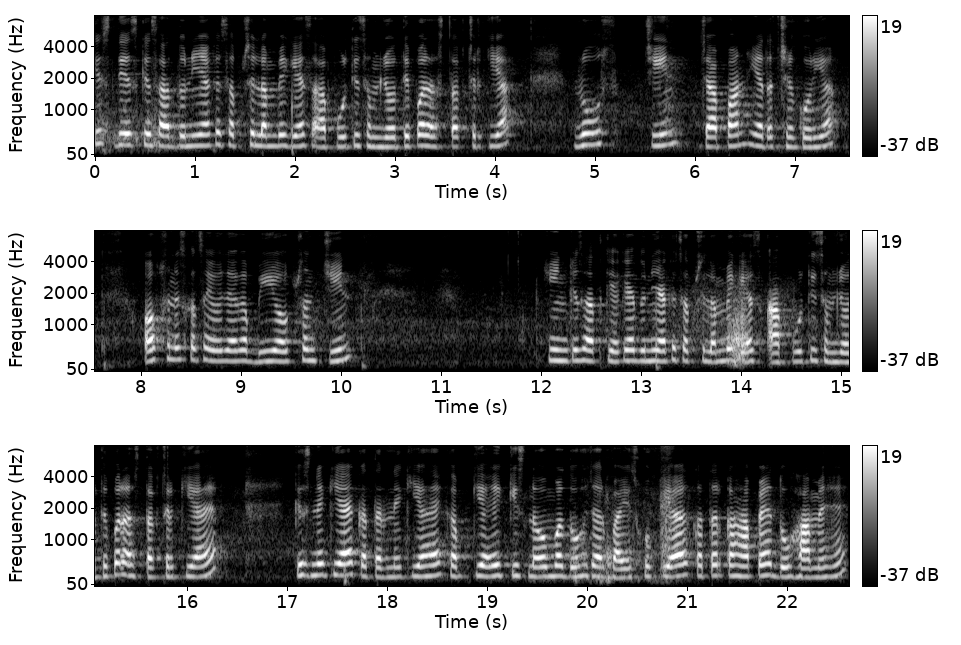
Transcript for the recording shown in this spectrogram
किस देश के साथ दुनिया के सबसे लंबे गैस आपूर्ति समझौते पर हस्ताक्षर किया? रूस चीन, जापान या दक्षिण कोरिया। ऑप्शन इसका सही हो जाएगा बी, ऑप्शन चीन। चीन के साथ किया गया दुनिया के सबसे लंबे गैस आपूर्ति समझौते पर हस्ताक्षर किया है। किसने किया है? कतर ने किया है। कब किया है? इक्कीस नवंबर 2022 को किया है। कतर कहाँ पे है? दोहा में है।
